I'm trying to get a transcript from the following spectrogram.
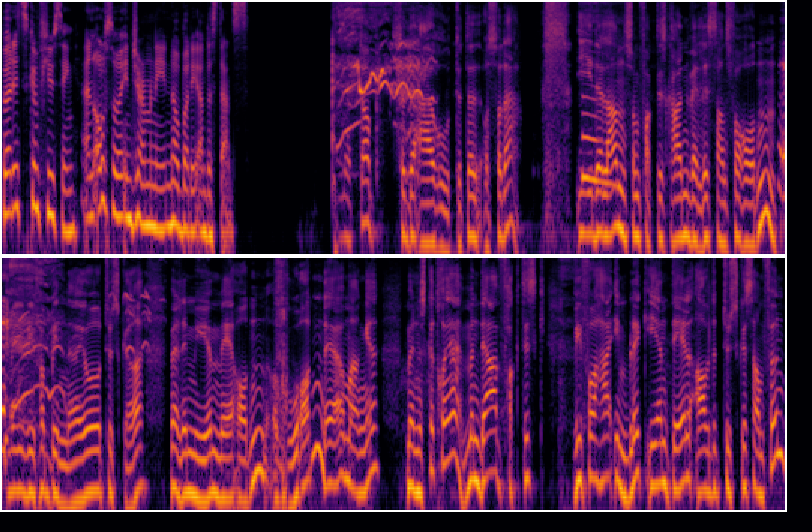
But it's confusing, and also in Germany nobody understands. Nettopp. Så det er rotete også der. I det land som faktisk har en veldig sans for orden. Vi, vi forbinder jo tyskere veldig mye med orden, og god orden, det er jo mange mennesker, tror jeg. Men det er faktisk Vi får ha innblikk i en del av det tyske samfunn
